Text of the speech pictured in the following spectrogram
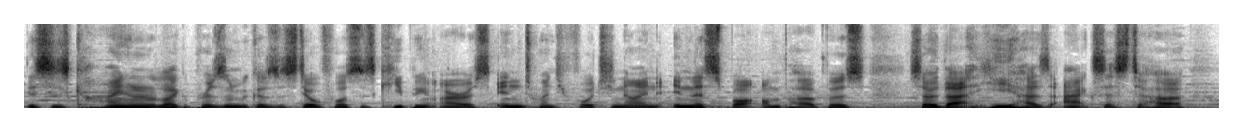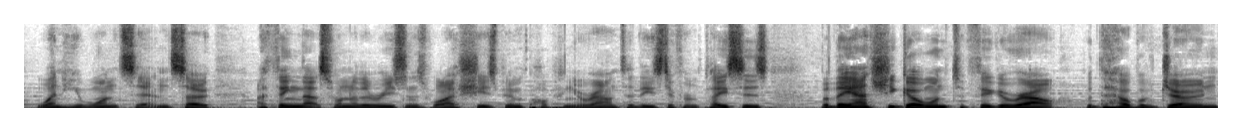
this is kind of like a prison because the Still Force is keeping Iris in 2049 in this spot on purpose so that he has access to her when he wants it. And so I think that's one of the reasons why she's been popping around to these different places. But they actually go on to figure out, with the help of Joan,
